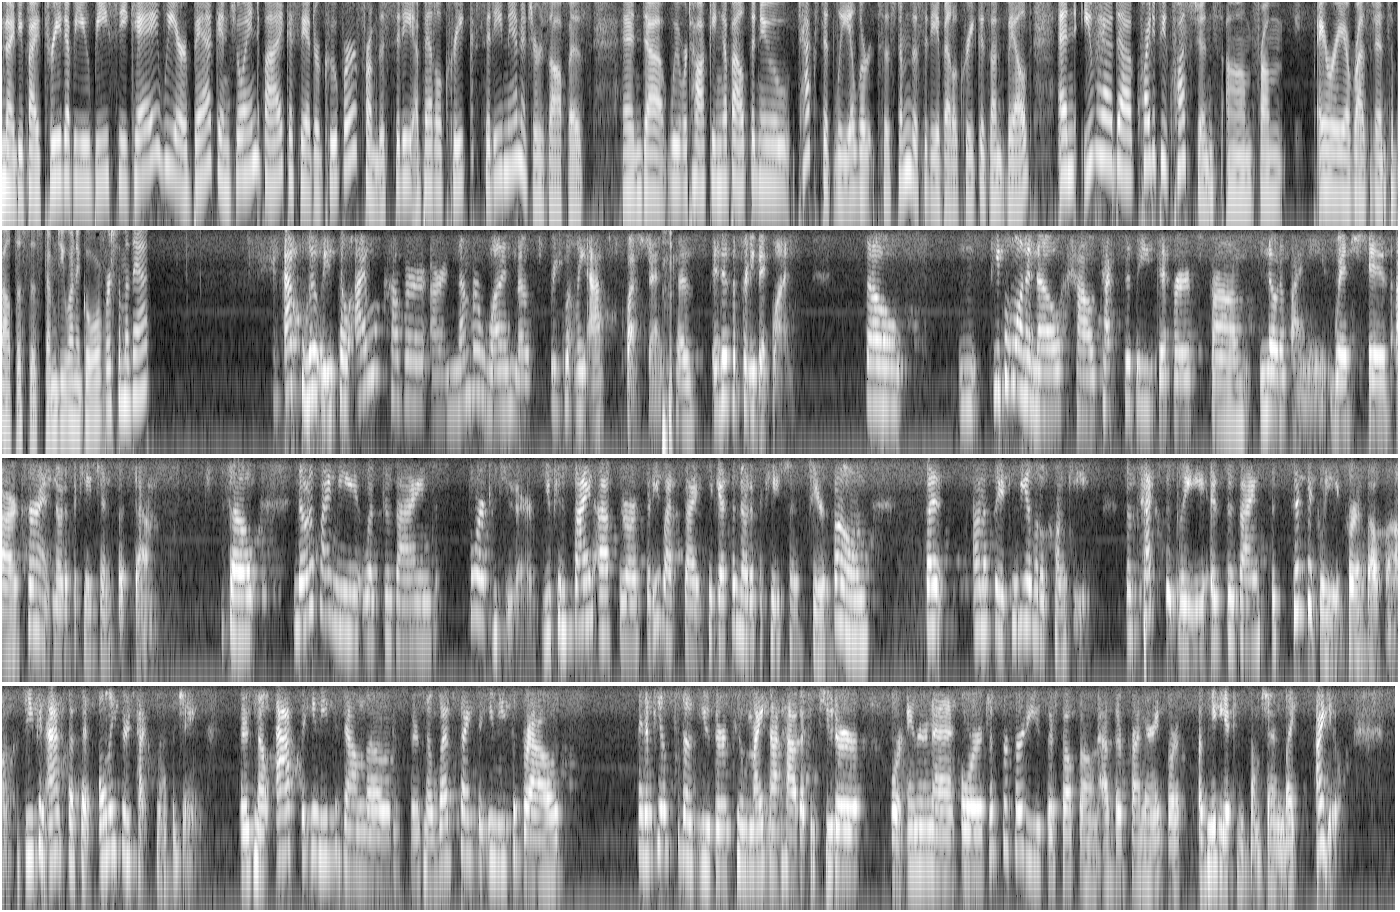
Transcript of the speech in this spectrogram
95.3 WBCK. We are back and joined by Cassandra Cooper from the City of Battle Creek City Manager's Office. And uh, we were talking about the new Textedly alert system the City of Battle Creek has unveiled. And you've had uh, quite a few questions um, from area residents about the system. Do you want to go over some of that? Absolutely. So I will cover our number one most frequently asked question because it is a pretty big one. So people want to know how Textedly differs from Notify Me, which is our current notification system. So Notify Me was designed for a computer. You can sign up through our city website to get the notifications to your phone, but honestly, it can be a little clunky. So Textedly is designed specifically for a cell phone, so you can access it only through text messaging. There's no app that you need to download. There's no website that you need to browse. It appeals to those users who might not have a computer or internet or just prefer to use their cell phone as their primary source of media consumption, like I do.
